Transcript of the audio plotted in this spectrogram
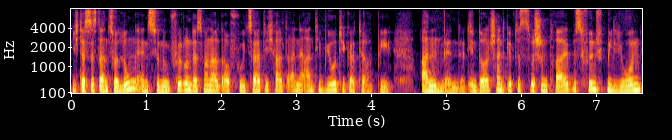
nicht, dass es dann zur Lungenentzündung führt und dass man halt auch frühzeitig halt eine Antibiotikatherapie anwendet. In Deutschland gibt es zwischen drei bis fünf Millionen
